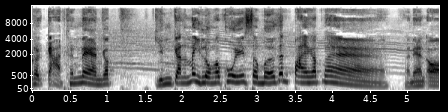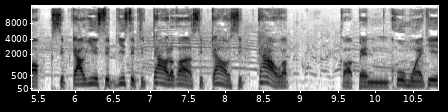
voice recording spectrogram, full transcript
ประกาศคะแนนครับ กินกันไม่ลงครับคู่นี้เสมอกันไปครับแม่คะแนนออก 19 20 20 19 แล้วก็ 19 19 ครับ ก็เป็นคู่มวยที่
